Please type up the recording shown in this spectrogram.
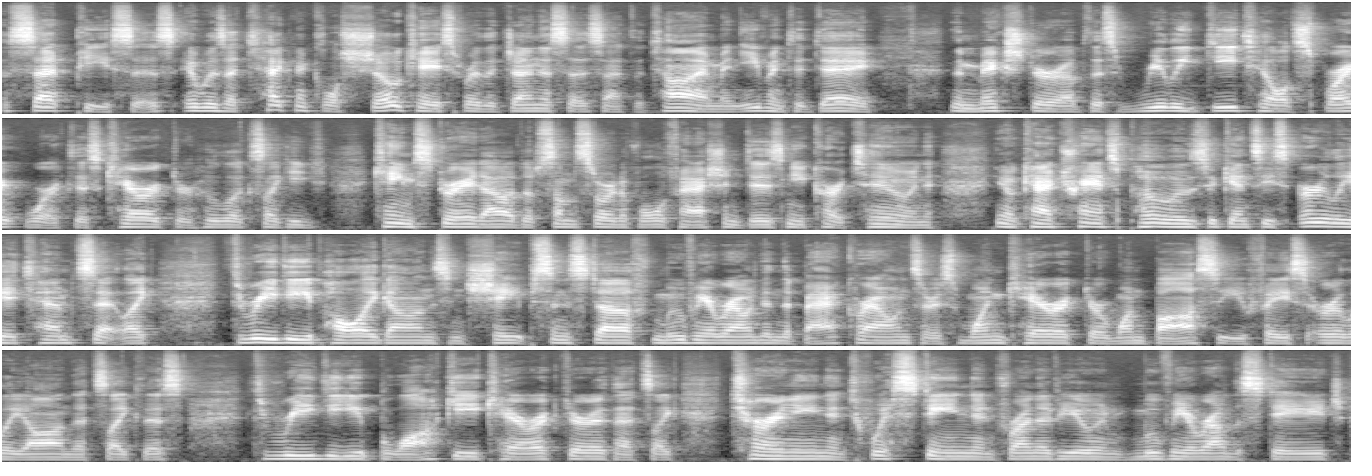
set pieces. It was a technical showcase for the Genesis at the time, and even today, the mixture of this really detailed sprite work, this character who looks like he came straight out of some sort of old fashioned Disney cartoon, you know, kind of transposed against these early attempts at like 3D polygons and shapes and stuff, moving around in the backgrounds. There's one character, one boss that you face early on that's like this 3D blocky character that's like turning and twisting in front of you and moving around the stage.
